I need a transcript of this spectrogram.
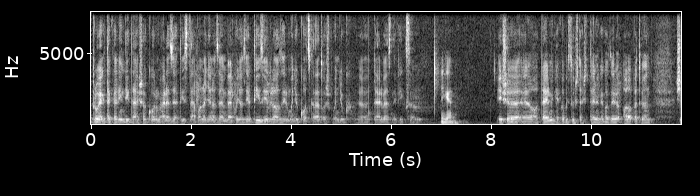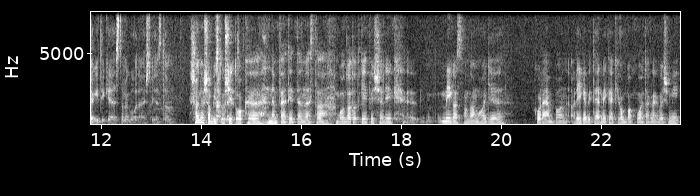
projektek elindításakor már ezzel tisztában legyen az ember, hogy azért tíz évre azért mondjuk kockázatos mondjuk tervezni fixen. Igen. És a termékek, a biztosítási termékek azért alapvetően segítik-e ezt a megoldást, vagy ezt a Sajnos a biztosítók nem feltétlenül ezt a gondolatot képviselik. Még azt mondom, hogy korábban a régebbi termékek jobbak voltak legalábbis mi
